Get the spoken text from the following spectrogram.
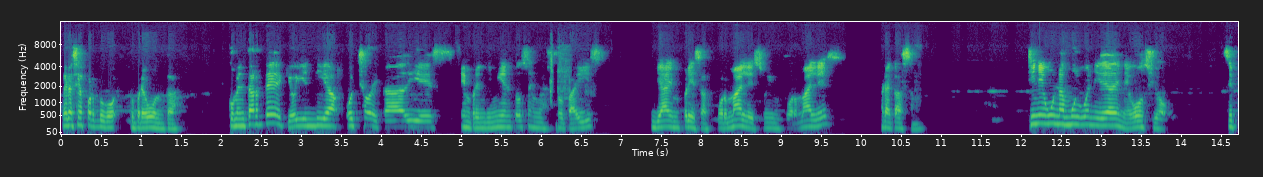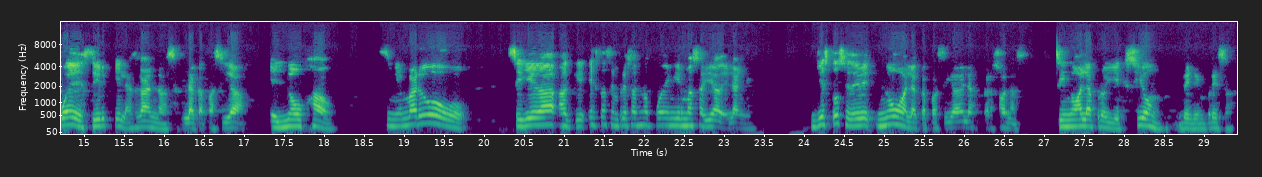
Gracias por tu, tu pregunta. Comentarte que hoy en día 8 de cada 10 emprendimientos en nuestro país, ya empresas formales o informales, fracasan. Tienen una muy buena idea de negocio. Se puede decir que las ganas, la capacidad, el know-how. Sin embargo, se llega a que estas empresas no pueden ir más allá del año. Y esto se debe no a la capacidad de las personas, sino a la proyección de la empresa.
